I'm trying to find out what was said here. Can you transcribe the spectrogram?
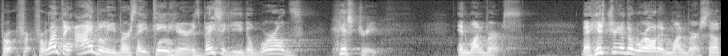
For, for, for one thing, I believe verse 18 here is basically the world's history in one verse. The history of the world in one verse. So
